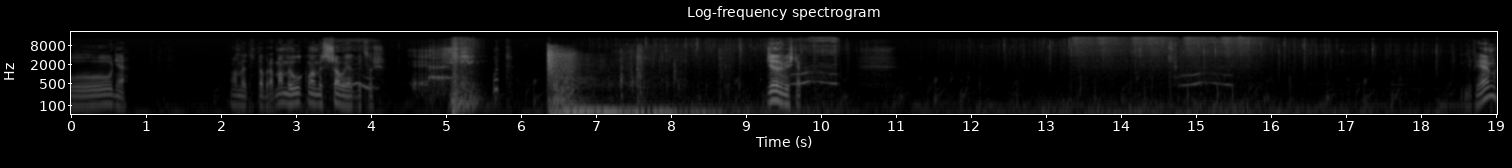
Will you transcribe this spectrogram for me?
Uuu, nie. Mamy, dobra, mamy łuk, mamy strzały, jakby coś. What? Gdzie ten wieśniak? Nie wiem.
